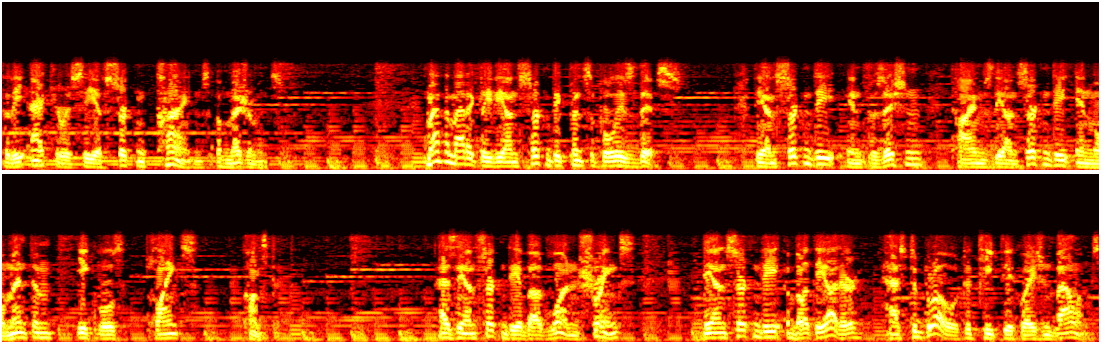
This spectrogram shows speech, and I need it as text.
to the accuracy of certain kinds of measurements. Mathematically, the uncertainty principle is this. The uncertainty in position times the uncertainty in momentum equals Planck's constant. As the uncertainty about one shrinks, the uncertainty about the other has to grow to keep the equation balanced.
